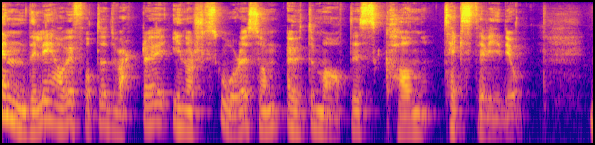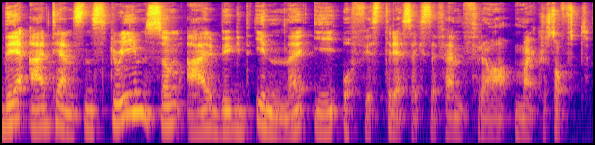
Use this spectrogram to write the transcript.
Endelig har vi fått et verktøy i norsk skole som automatisk kan tekste video. Det er tjenesten Stream som er bygd inne i Office 365 fra Microsoft.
